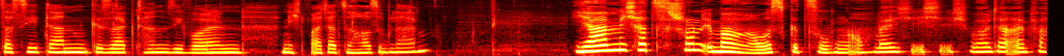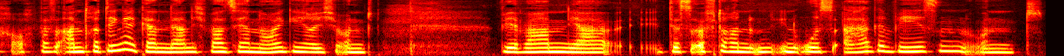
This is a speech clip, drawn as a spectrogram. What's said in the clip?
dass Sie dann gesagt haben, Sie wollen nicht weiter zu Hause bleiben? Ja, mich hat es schon immer rausgezogen, auch weil ich, ich, ich wollte einfach auch was andere Dinge kennenlernen. Ich war sehr neugierig und wir waren ja des Öfteren in den USA gewesen und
